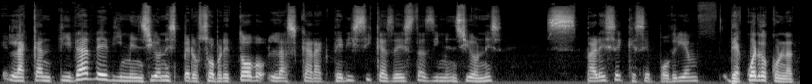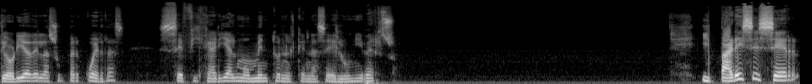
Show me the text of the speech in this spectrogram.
la cantidad de dimensiones, pero sobre todo las características de estas dimensiones, parece que se podrían, de acuerdo con la teoría de las supercuerdas, se fijaría el momento en el que nace el universo. Y parece ser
